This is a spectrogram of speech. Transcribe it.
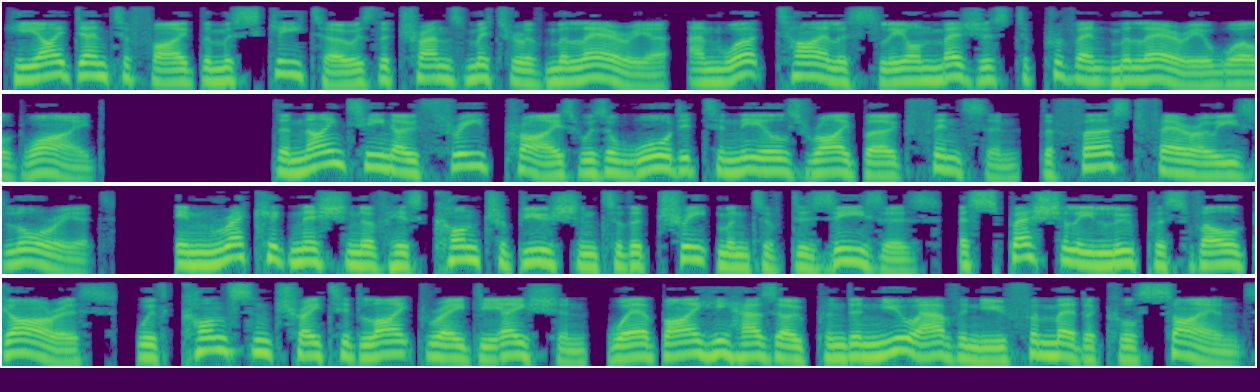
He identified the mosquito as the transmitter of malaria, and worked tirelessly on measures to prevent malaria worldwide. The 1903 prize was awarded to Niels Ryberg Finsen, the first Faroese laureate in recognition of his contribution to the treatment of diseases, especially lupus vulgaris, with concentrated light radiation, whereby he has opened a new avenue for medical science.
